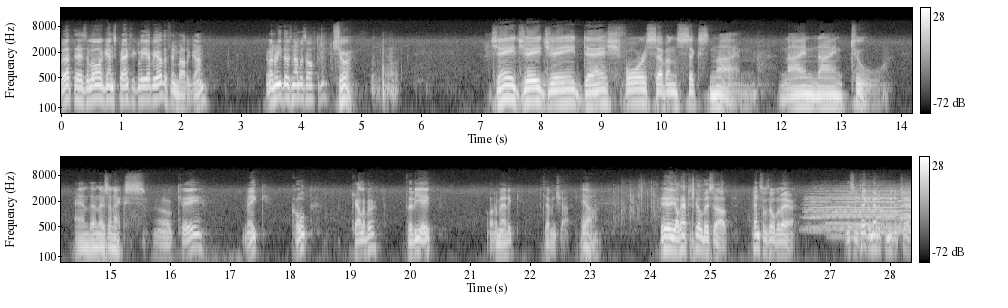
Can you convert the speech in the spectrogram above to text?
But there's a law against practically every other thing about a gun. You want to read those numbers off to me? Sure. JJJ dash four seven six nine nine nine two. And then there's an X. Okay. Make, Colt, caliber, 38, automatic, seven shot. Yeah. Here, you'll have to fill this out. Pencil's over there. This'll take a minute for me to check.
